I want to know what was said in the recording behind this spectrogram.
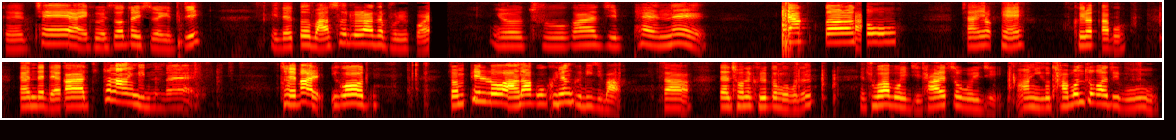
그 최애의 글 써져 있어야겠지? 이제 또 마술을 하나 부릴 거야. 요 두 가지 펜을 딱 떨고 자 이렇게 그렸다고 야, 근데 내가 추천하는 게 있는데 제발 이거 연필로 안 하고 그냥 그리지 마 자 내가 전에 그렸던 거거든. 좋아 보이지? 잘했어 보이지? 아니 이거 다 번져가지고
